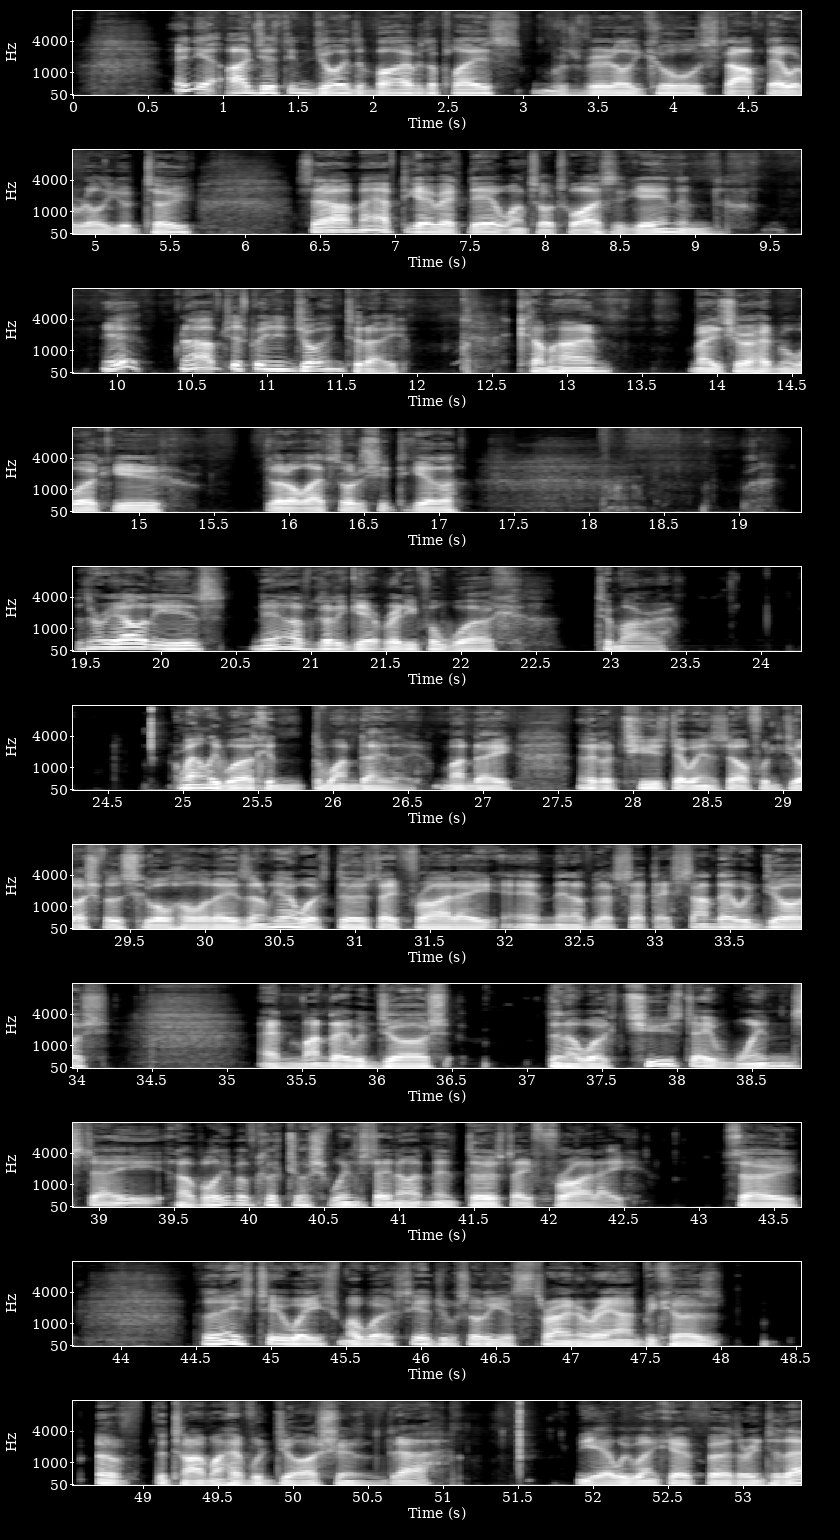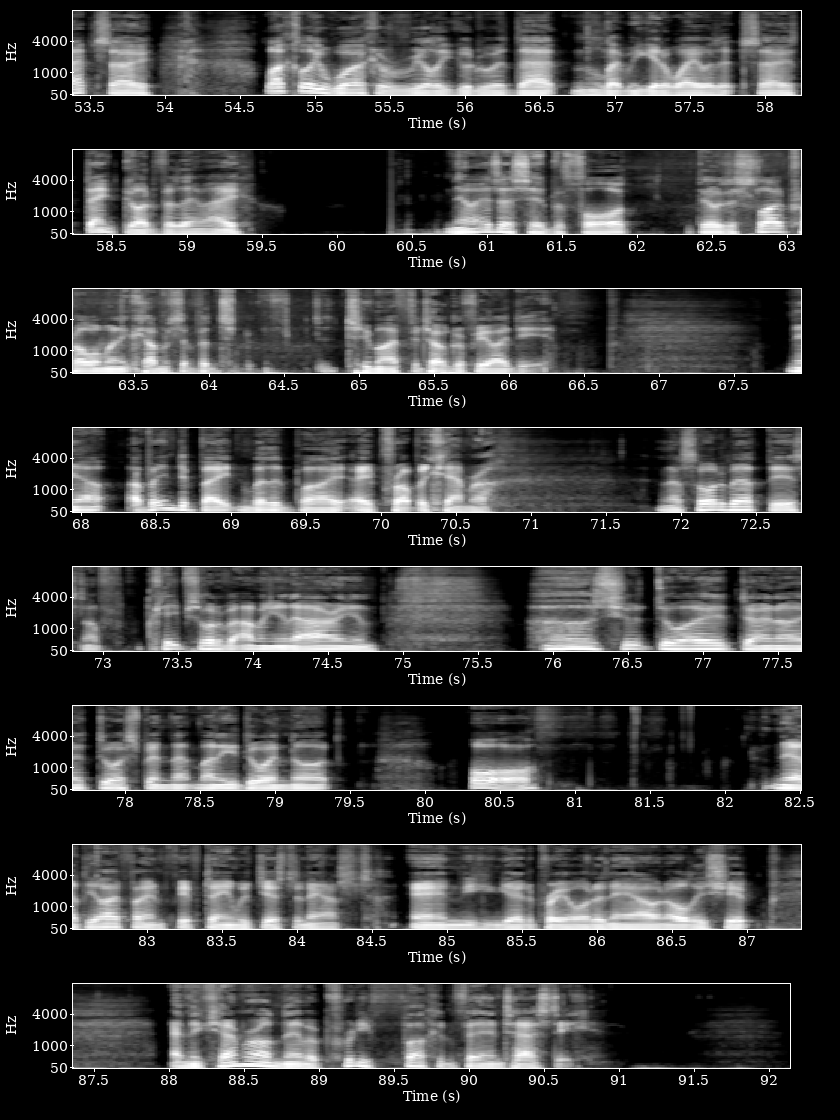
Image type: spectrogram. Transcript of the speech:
And yeah, I just enjoyed the vibe of the place. It was really cool. The staff there were really good too. So I may have to go back there once or twice again. And yeah, no, I've just been enjoying today. Come home, made sure I had my work gear, got all that sort of shit together. The reality is, now I've got to get ready for work tomorrow. I'm only working the one day though, Monday. Then I've got Tuesday, Wednesday off with Josh for the school holidays. And I'm going to work Thursday, Friday. And then I've got Saturday, Sunday with Josh and Monday with Josh. Then I work Tuesday, Wednesday. And I believe I've got Josh Wednesday night and then Thursday, Friday. So for the next two weeks, my work schedule sort of gets thrown around because of the time I have with Josh. And, uh, yeah, we won't go further into that. So, Luckily, work are really good with that and let me get away with it. So thank God for them, eh? Now, as I said before, there was a slight problem when it comes to, to my photography idea. Now, I've been debating whether to buy a proper camera. And I thought about this and I keep sort of umming and ahhing and, oh, should, do I, don't I, do I spend that money, do I not? Or now the iPhone 15 was just announced, and you can go to pre-order now and all this shit. And the camera on them are pretty fucking fantastic.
